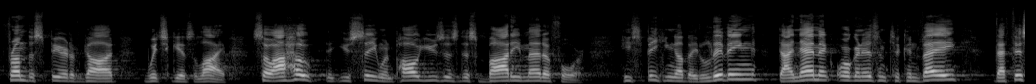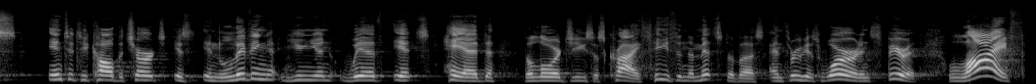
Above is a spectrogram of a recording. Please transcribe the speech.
from the Spirit of God, which gives life. So I hope that you see when Paul uses this body metaphor, he's speaking of a living, dynamic organism to convey that this entity called the church is in living union with its head, the Lord Jesus Christ. He's in the midst of us, and through His Word and Spirit, life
